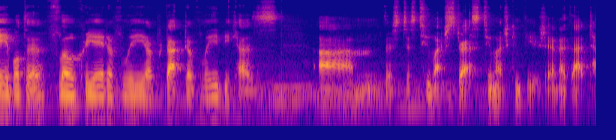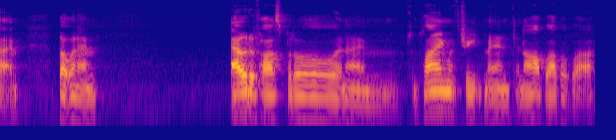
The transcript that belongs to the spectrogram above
able to flow creatively or productively because um, there's just too much stress, too much confusion at that time. But when I'm out of hospital and I'm complying with treatment and all blah blah blah,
